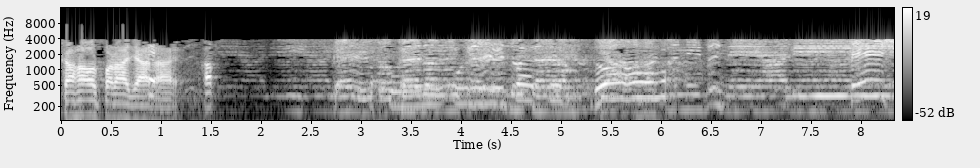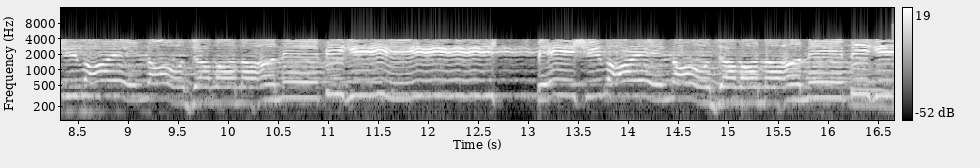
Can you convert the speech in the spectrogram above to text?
کہا اور پڑھا جا رہا ہے۔ پیشوائے نوجوان بگی پیشوائے نوجوان بگی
